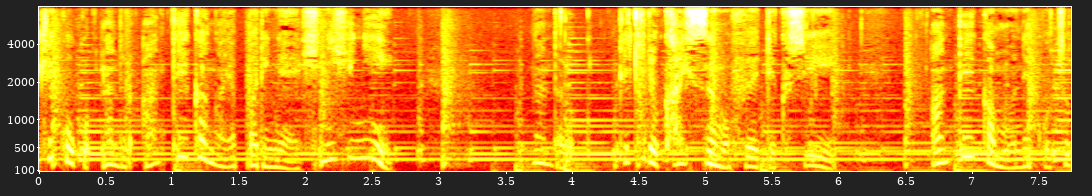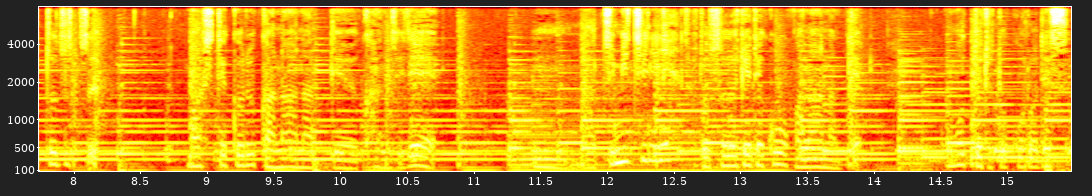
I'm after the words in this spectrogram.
結構こうなんだろう安定感がやっぱりね日に日になんだろうできる回数も増えていくし安定感もねこうちょっとずつ増してくるかななんていう感じで、うんまあ、地道にねちょっと続けていこうかななんて思ってるところです。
